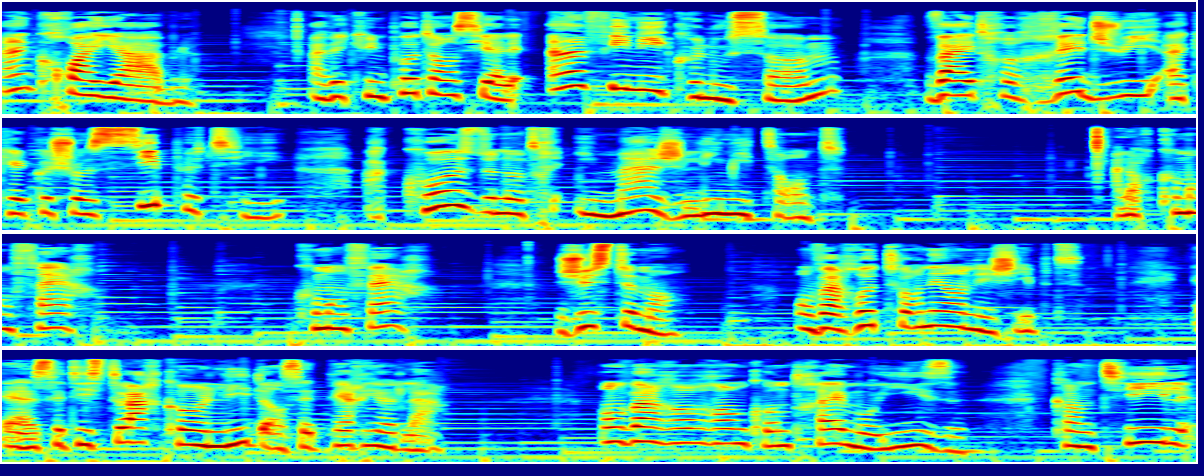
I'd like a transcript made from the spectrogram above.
incroyable, avec une potentiel infini que nous sommes, va être réduit à quelque chose si petit à cause de notre image limitante. Alors comment faire? Comment faire? Justement, on va retourner en Égypte et à cette histoire qu'on lit dans cette période-là on va rencontrer Moïse quand il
